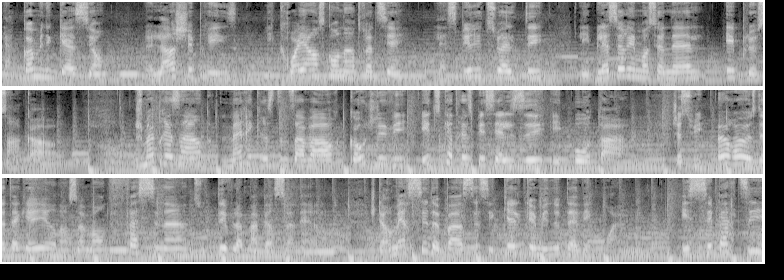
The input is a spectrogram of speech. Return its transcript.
la communication, le lâcher-prise, les croyances qu'on entretient, la spiritualité, les blessures émotionnelles et plus encore. Je me présente, Marie-Christine Savard, coach de vie, éducatrice spécialisée et auteur. Je suis heureuse de t'accueillir dans ce monde fascinant du développement personnel. Je te remercie de passer ces quelques minutes avec moi. Et c'est parti!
